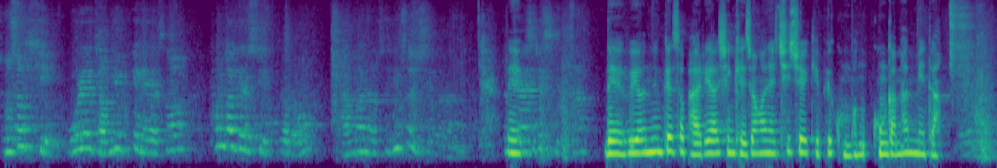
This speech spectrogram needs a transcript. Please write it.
조속히 올해 정기국회 내에서 통과될 수 있도록 장관으로서 힘써주시기 바랍니다. 네. 하시겠습니다. 네, 위원님께서 발의하신 개정안의 취지에 깊이 공감- 공감합니다. 네.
